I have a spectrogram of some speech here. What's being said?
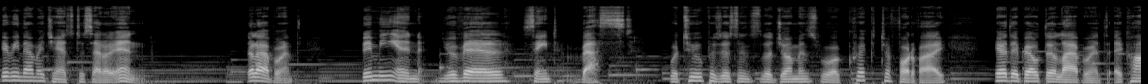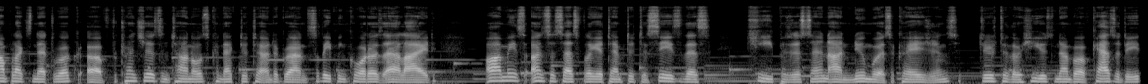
giving them a chance to settle in. The Labyrinth. Vimy and Neuville Saint Vaast were two positions the Germans were quick to fortify. Here they built their labyrinth, a complex network of trenches and tunnels connected to underground sleeping quarters allied. Armies unsuccessfully attempted to seize this key position on numerous occasions due to the huge number of casualties.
